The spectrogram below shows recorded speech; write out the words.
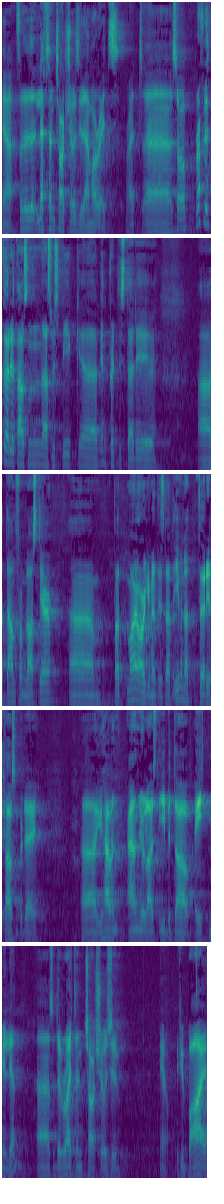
Yeah, so the left-hand chart shows you the MR rates, right? Uh, so roughly 30,000 as we speak, uh, been pretty steady, uh, down from last year. Um, but my argument is that even at 30,000 per day, uh, you have an annualized EBITDA of 8 million. Uh, so the right-hand chart shows you, you know, if you buy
